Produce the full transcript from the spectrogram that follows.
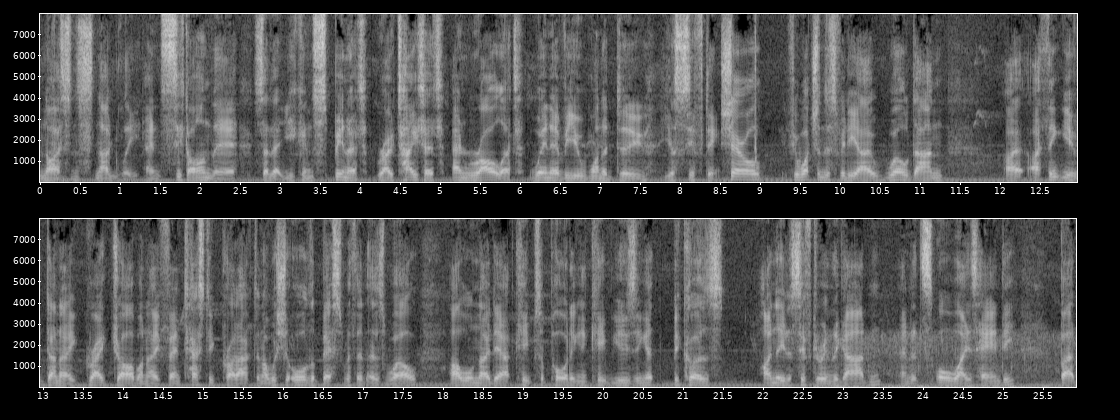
nice and snugly and sit on there so that you can spin it, rotate it and roll it whenever you want to do your sifting. Cheryl, if you're watching this video, well done. I, I, think you've done a great job on a fantastic product and I wish you all the best with it as well. I will no doubt keep supporting and keep using it because I need a sifter in the garden and it's always handy. But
